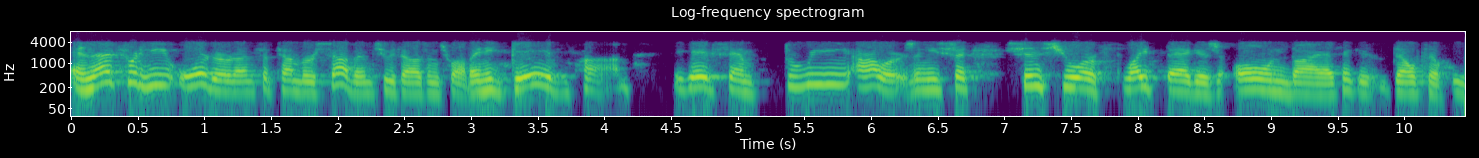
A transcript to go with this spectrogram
And that's what he ordered on September 7, 2012. And he gave mom, he gave Sam three hours. And he said, since your flight bag is owned by, I think Delta, who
